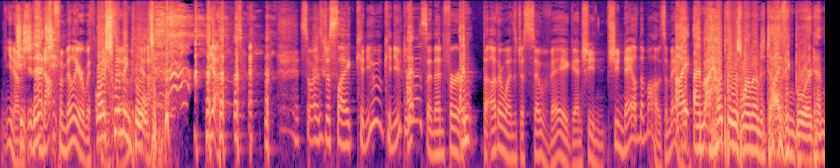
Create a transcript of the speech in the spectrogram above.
you know, she's not she, familiar with or queso. swimming pools. Yeah. yeah. so I was just like, "Can you can you do I, this?" And then for I'm, the other ones, just so vague, and she she nailed them all. It was amazing. I I'm, i hope there was one on a diving board. I'm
